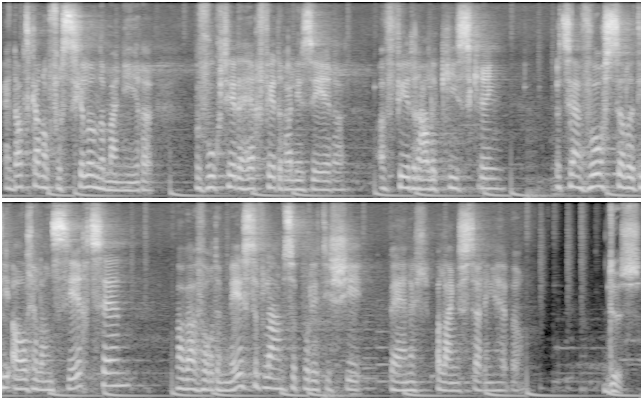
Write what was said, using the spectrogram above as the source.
En dat kan op verschillende manieren. Bevoegdheden herfederaliseren, een federale kieskring. Het zijn voorstellen die al gelanceerd zijn, maar waarvoor de meeste Vlaamse politici weinig belangstelling hebben. Dus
